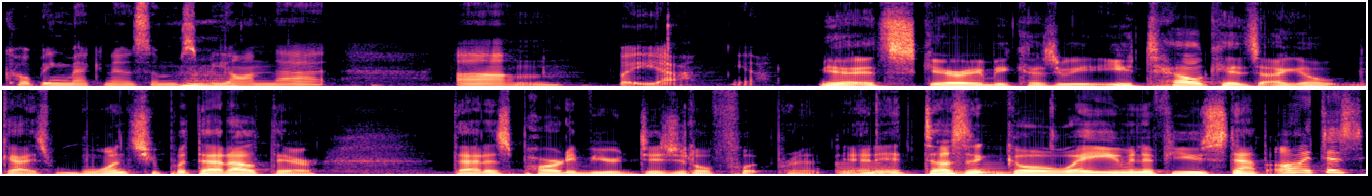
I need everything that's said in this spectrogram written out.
coping mechanisms beyond that. Um, but yeah, yeah. Yeah, it's scary because we, you tell kids, I go, guys, once you put that out there, that is part of your digital footprint, and Mm-hmm. it doesn't go away even if you snap. Oh, it just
